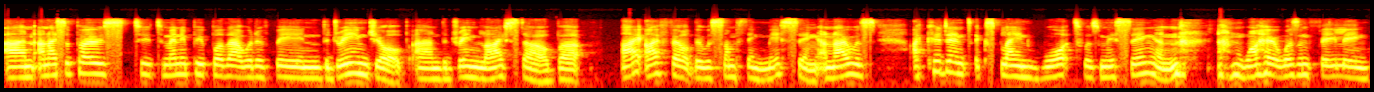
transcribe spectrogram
and, and I suppose to, to many people that would have been the dream job and the dream lifestyle. But I, I felt there was something missing and I was I couldn't explain what was missing and, and why I wasn't feeling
